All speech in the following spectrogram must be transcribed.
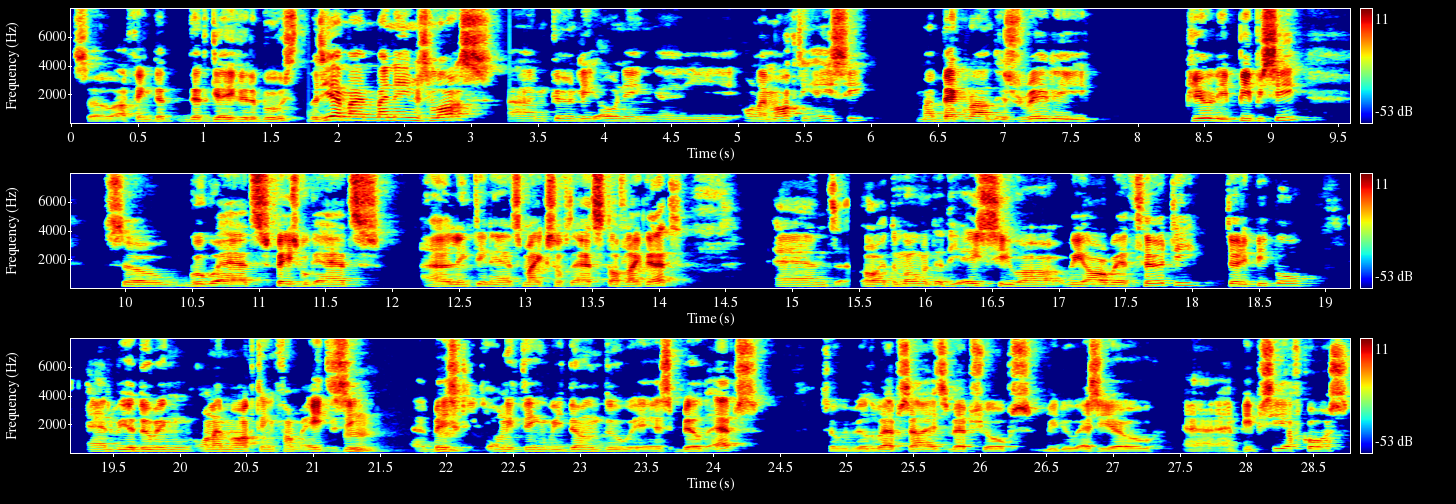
So I think that that gave it a boost. But yeah, my, my name is Lars. I'm currently owning a online marketing AC. My background is really purely PPC. So Google ads, Facebook ads, uh, LinkedIn ads, Microsoft ads, stuff like that. And oh, at the moment at the AC, we are, we are with 30, 30 people, and we are doing online marketing from A to Z. Mm. Uh, basically, mm. the only thing we don't do is build apps. So we build websites, web shops, we do SEO uh, and PPC, of course.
